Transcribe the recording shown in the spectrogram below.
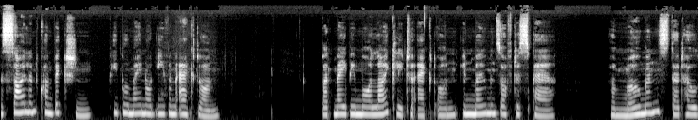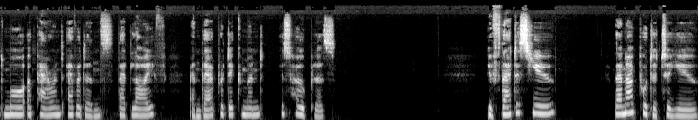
A silent conviction people may not even act on, but may be more likely to act on in moments of despair, or moments that hold more apparent evidence that life and their predicament is hopeless. If that is you, then I put it to you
